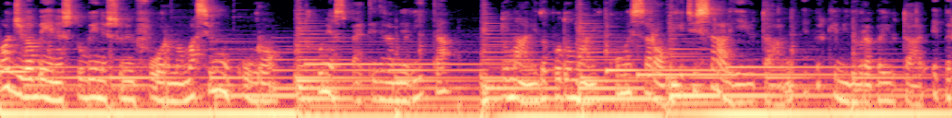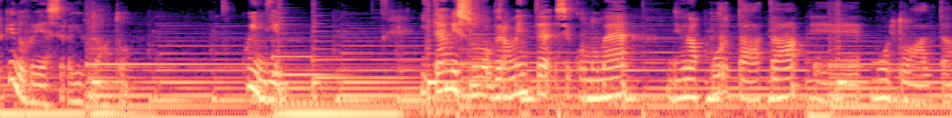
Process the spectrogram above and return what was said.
Oggi va bene, sto bene, sono in forma, ma se non curo alcuni aspetti della mia vita, domani, dopodomani, come sarò? Chi ci sarà di aiutarmi? E perché mi dovrebbe aiutare? E perché dovrei essere aiutato? Quindi i temi sono veramente, secondo me, di una portata eh, molto alta.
